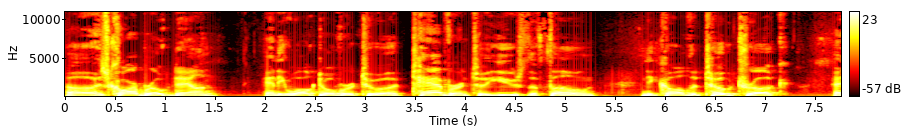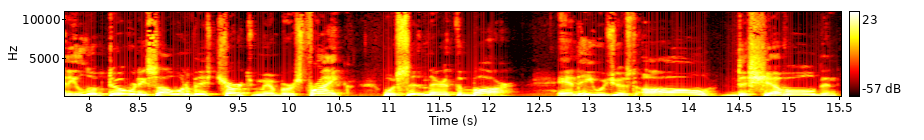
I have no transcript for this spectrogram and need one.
uh, his car broke down and he walked over to a tavern to use the phone and he called the tow truck and he looked over and he saw one of his church members, Frank, was sitting there at the bar. And he was just all disheveled and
